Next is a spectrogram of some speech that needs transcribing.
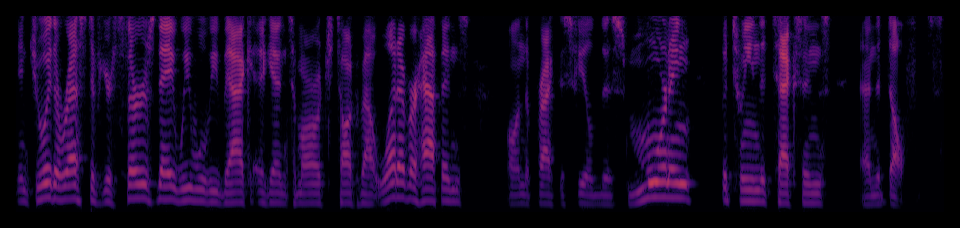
Enjoy the rest of your Thursday. We will be back again tomorrow to talk about whatever happens on the practice field this morning between the Texans and the Dolphins.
